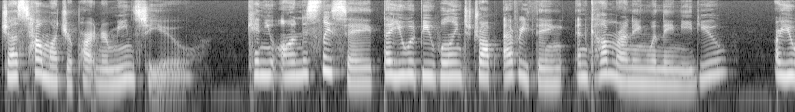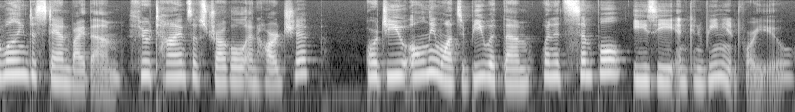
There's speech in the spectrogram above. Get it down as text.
just how much your partner means to you. Can you honestly say that you would be willing to drop everything and come running when they need you? Are you willing to stand by them through times of struggle and hardship? Or do you only want to be with them when it's simple, easy, and convenient for you?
